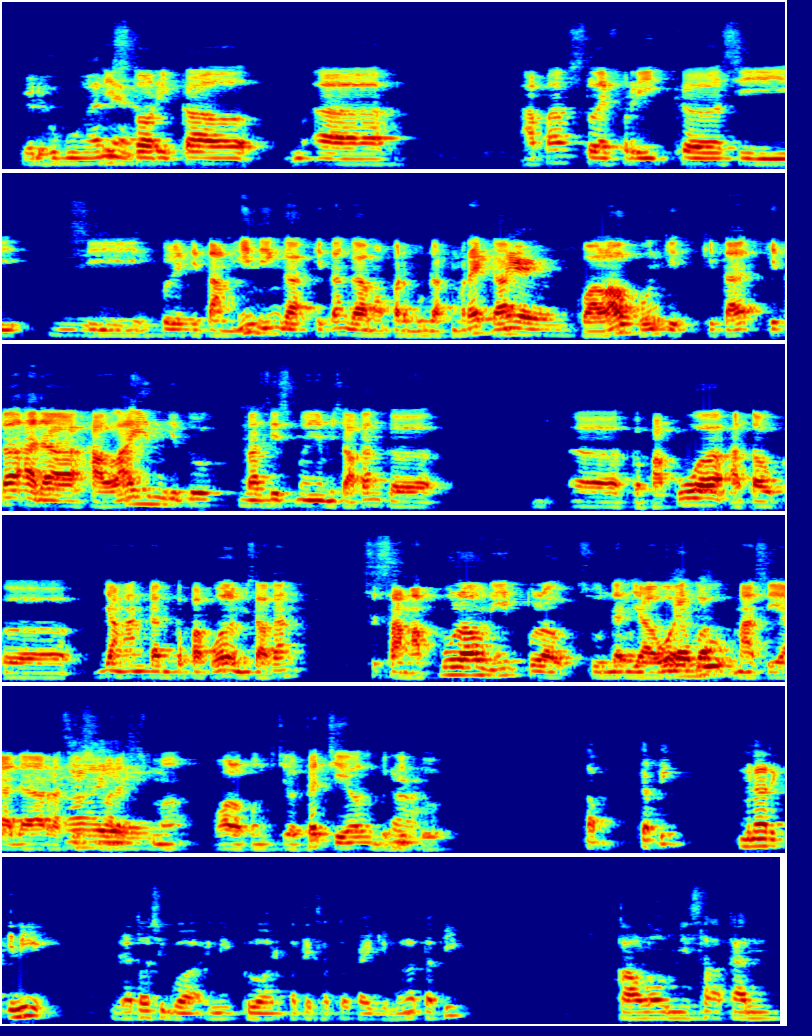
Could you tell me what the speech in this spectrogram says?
Gak ada hubungannya. historical eh, apa slavery ke si Hmm. si kulit hitam ini nggak kita nggak memperbudak mereka Iya, iya. walaupun ki- kita kita ada hal lain gitu Hmm. rasismenya misalkan ke eh, ke Papua atau ke jangankan ke Papua misalkan sesama pulau nih pulau Sunda Oh, Jawa Jawa. itu masih ada rasisme Ah, iya, rasisme walaupun kecil-kecil begitu Ta- tapi menarik. Ini nggak tahu sih gua ini keluar konteks atau kayak gimana tapi kalau misalkan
